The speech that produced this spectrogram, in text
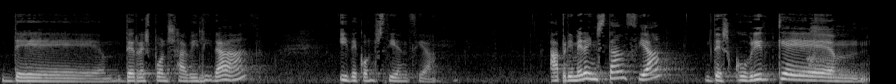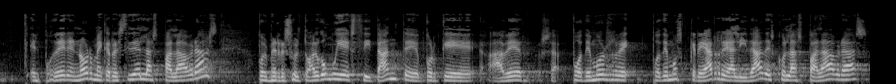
de, de responsabilidad y de conciencia. A primera instancia, descubrir que mm, el poder enorme que reside en las palabras pues me resultó algo muy excitante, porque, a ver, podemos, re, podemos crear realidades con las palabras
